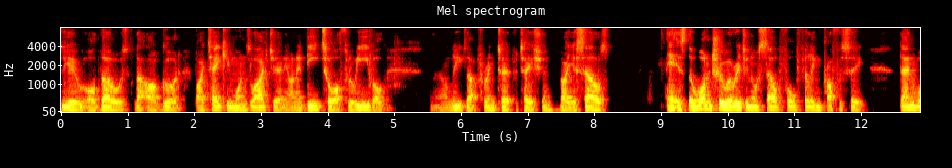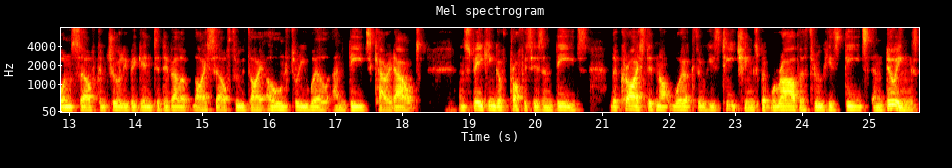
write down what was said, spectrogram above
you or those that are good by taking one's life journey on a detour through evil. I'll leave that for interpretation by yourselves. It is the one true original self-fulfilling prophecy then oneself can truly begin to develop thyself through thy own free will and deeds carried out. And speaking of prophecies and deeds, the Christ did not work through his teachings, but rather through his deeds and doings.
